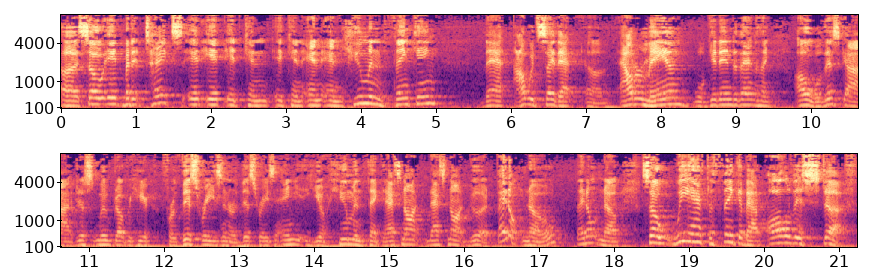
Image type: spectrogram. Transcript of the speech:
uh, so it, but it takes it, it, it can, it can, and and human thinking that I would say that uh, outer man will get into that and think, oh well, this guy just moved over here for this reason or this reason, and you, your human thinking that's not that's not good. They don't know. They don't know. So we have to think about all this stuff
